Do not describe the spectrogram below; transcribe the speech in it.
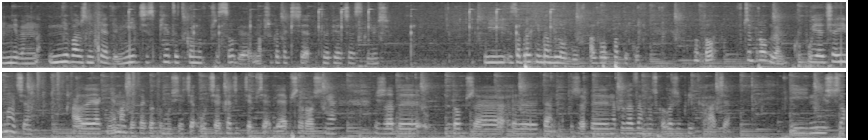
nie wiem, nieważne kiedy, miejcie z 500 koni przy sobie, na przykład jak się klepiacie z kimś i zabraknie wam logów albo patyków no to w czym problem? Kupujecie i macie. Ale jak nie macie tego, to musicie uciekać, gdzie psie wie, przerośnie, żeby dobrze, y, ten, żeby na przykład zamknąć kogoś w Big Hacie i niszczą,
